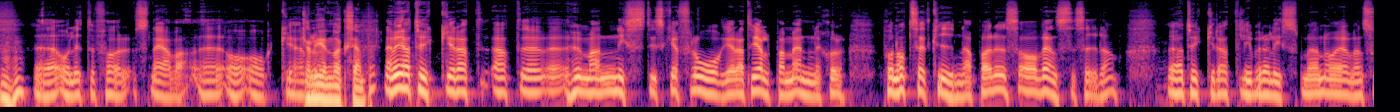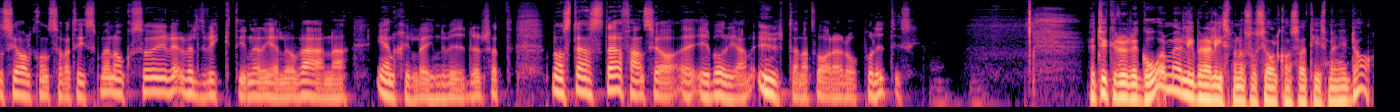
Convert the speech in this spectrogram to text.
mm. och lite för snäva. Eh, och, och, kan du ge några exempel? Nej, men jag tycker att, att humanistiska frågor, att hjälpa människor på något sätt kidnappades av vänstersidan. Jag tycker att liberalismen och även socialkonservatismen också är väldigt viktig när det gäller att värna enskilda individer. Så att någonstans där fanns jag eh, i början utan att vara då politisk. Hur tycker du det går med liberalismen och socialkonservatismen idag?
